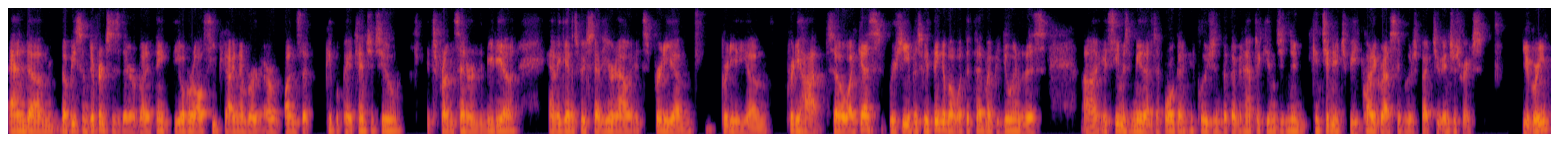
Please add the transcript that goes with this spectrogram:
And um, there'll be some differences there, but I think the overall CPI number are ones that people pay attention to. It's front and center in the media. And again, as we've said here now, it's pretty, um, pretty, um, pretty hot. So I guess, Rajeev, as we think about what the Fed might be doing with this, uh, it seems to me that it's a foregone conclusion that they're going to have to continue, continue to be quite aggressive with respect to interest rates. You agree?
